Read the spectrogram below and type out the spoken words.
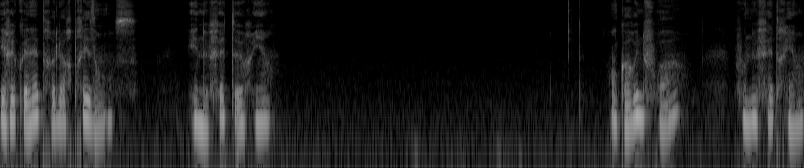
et reconnaître leur présence. Et ne faites rien. Encore une fois, vous ne faites rien.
